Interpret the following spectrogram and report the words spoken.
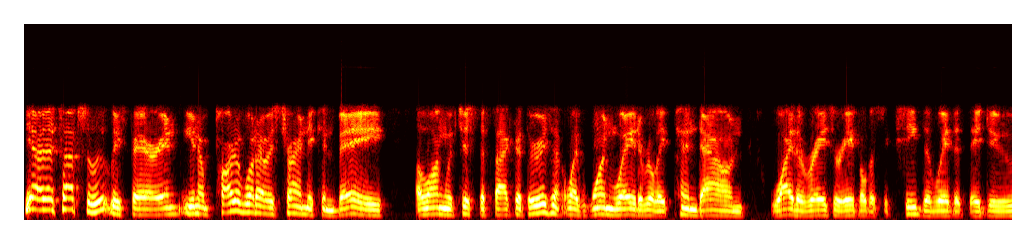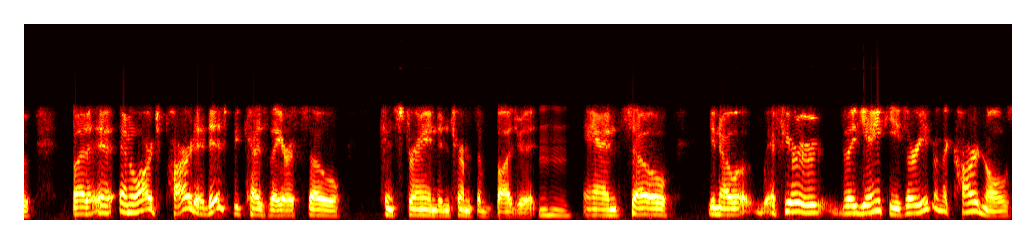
Yeah, that's absolutely fair. And, you know, part of what I was trying to convey, along with just the fact that there isn't like one way to really pin down why the Rays are able to succeed the way that they do. But in a large part, it is because they are so constrained in terms of budget. Mm-hmm. And so, you know, if you're the Yankees or even the Cardinals,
